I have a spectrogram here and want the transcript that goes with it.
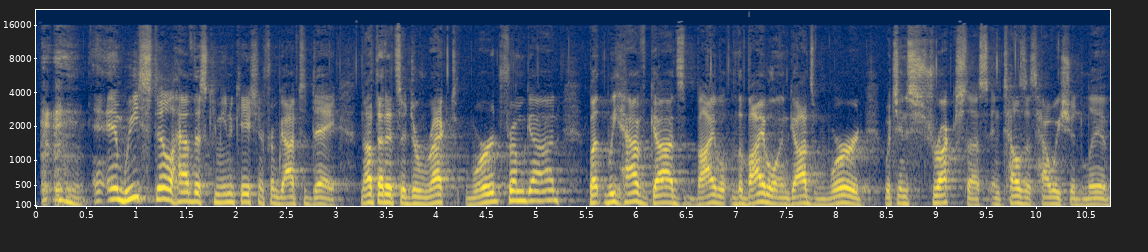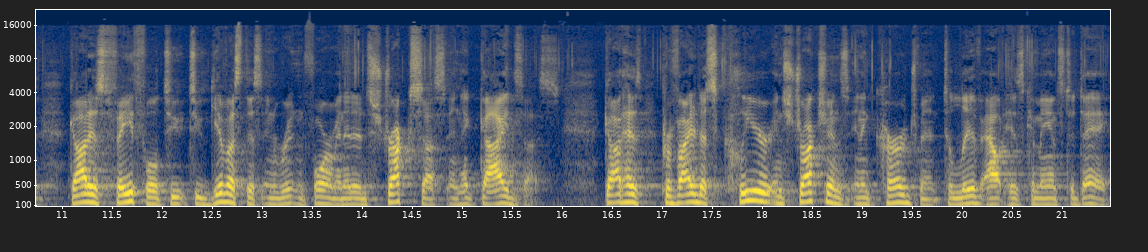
and we still have this communication from God today. Not that it's a direct word from God, but we have God's Bible, the Bible and God's word, which instructs us and tells us how we should live. God is faithful to, to give us this in written form, and it instructs us and it guides us. God has provided us clear instructions and encouragement to live out his commands today.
